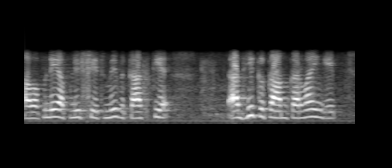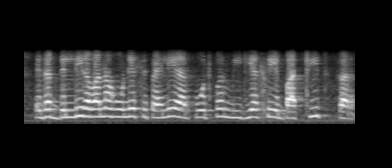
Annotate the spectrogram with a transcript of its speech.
अब अपने अपने क्षेत्र में विकास के अधिक काम करवाएँगे। इधर दिल्ली रवाना होने से पहले एयरपोर्ट पर मीडिया से बातचीत कर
